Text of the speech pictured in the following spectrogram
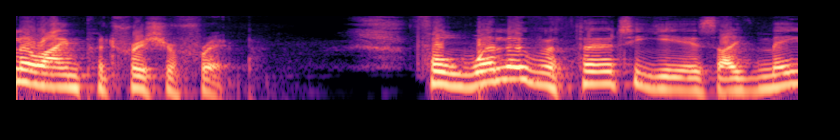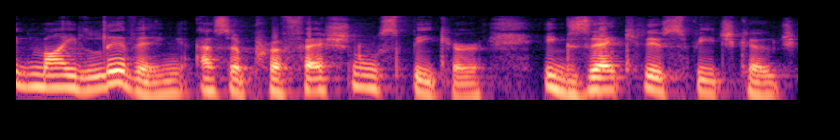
Hello, I'm Patricia Fripp. For well over 30 years, I've made my living as a professional speaker, executive speech coach,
